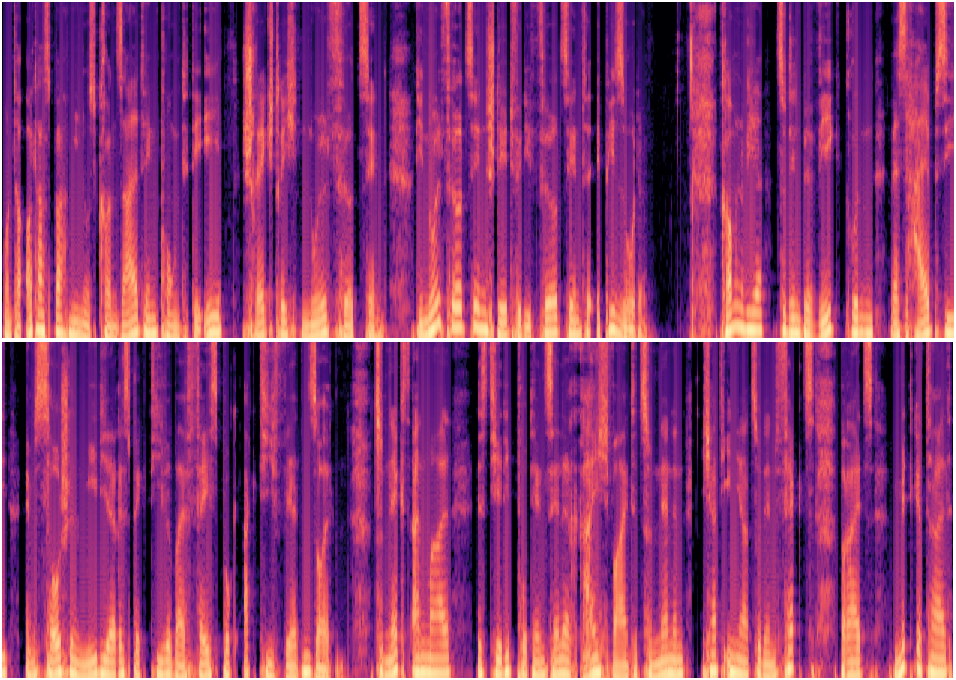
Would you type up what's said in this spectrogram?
unter ottersbach-consulting.de-014. Die 014 steht für die 14. Episode. Kommen wir zu den Beweggründen, weshalb Sie im Social Media respektive bei Facebook aktiv werden sollten. Zunächst einmal ist hier die potenzielle Reichweite zu nennen. Ich hatte Ihnen ja zu den Facts bereits mitgeteilt,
